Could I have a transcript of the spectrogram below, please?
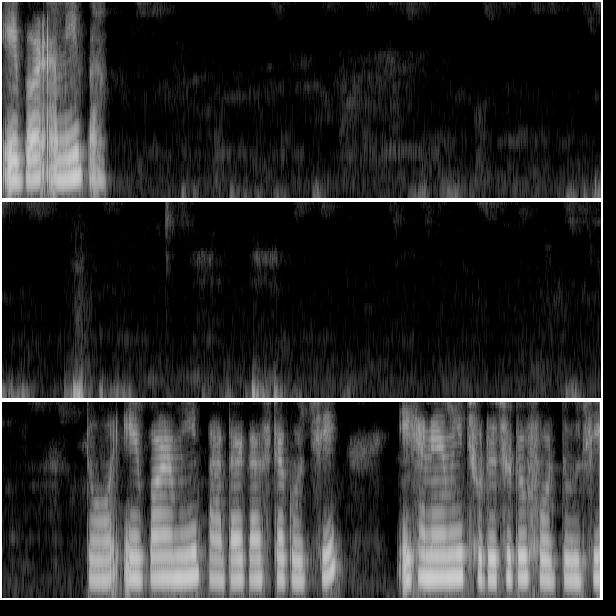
এরপর আমি পা তো এরপর আমি পাতার কাজটা করছি। এখানে আমি ছোট ছোট ফোর তুলছি।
